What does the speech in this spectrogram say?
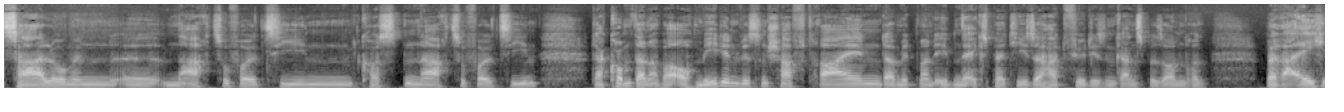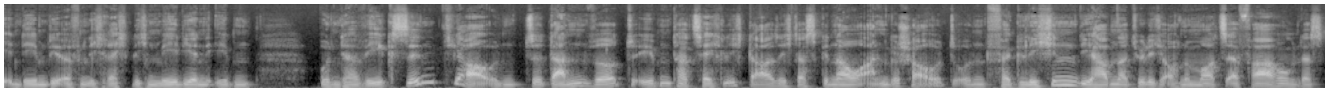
Zahlungen äh, nachzuvollziehen, Kosten nachzuvollziehen. Da kommt dann aber auch Medienwissenschaft rein, damit man eben eine Expertise hat für diesen ganz besonderen Bereich, in dem die öffentlich-rechtlichen Medien eben unterwegs sind. Ja, und dann wird eben tatsächlich da sich das genau angeschaut und verglichen. Die haben natürlich auch eine Mordserfahrung. Das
